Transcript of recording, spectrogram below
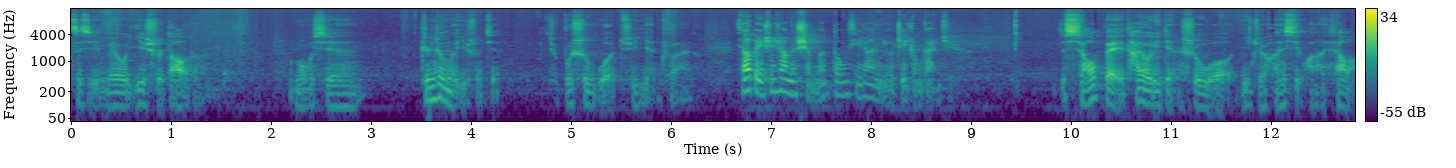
自己没有意识到的某些真正的一瞬间，就不是我去演出来的。小北身上的什么东西让你有这种感觉？小北他有一点是我一直很喜欢、很向往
